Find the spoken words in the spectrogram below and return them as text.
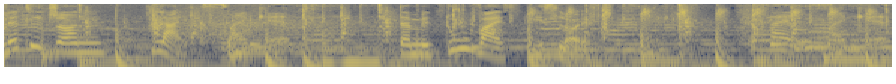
Little John likes. Like it. Damit du weißt, wie es läuft. I like it.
